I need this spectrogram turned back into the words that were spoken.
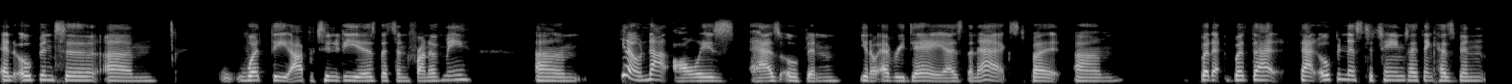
and open to, um, what the opportunity is that's in front of me. Um, you know, not always as open, you know, every day as the next, but, um, but, but that, that openness to change, I think has been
